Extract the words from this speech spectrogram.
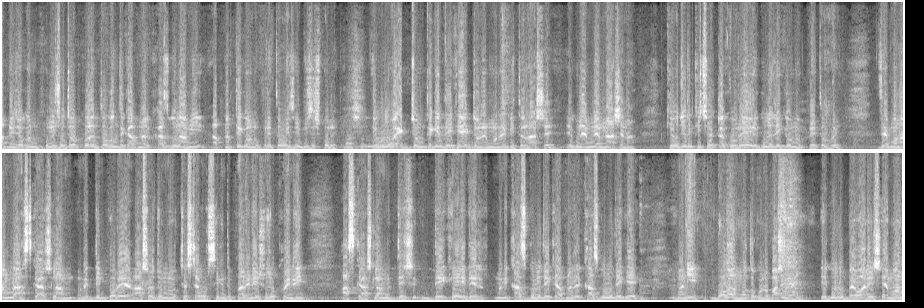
আপনি যখন পুলিশে জব করেন তখন থেকে আপনার কাজগুলো আমি আপনার থেকে অনুপ্রেরিত হয়েছি বিশেষ করে। এগুলো একজন থেকে দেখে একজনের মনের ভিতরে আসে। এগুলো এমনি এমনি আসে না। কেউ যদি কিছু একটা করে, এগুলো দেখে অনুপ্রেরিত হয়। যেমন আমরা আজকে আসলাম, অনেকদিন পরে আসার জন্য চেষ্টা করছি, কিন্তু পারিনি, সুযোগ হয়নি। আজকে আসলাম দেখে এদের মানে কাজগুলো দেখে, আপনাদের কাজগুলো দেখে মানে বলার মতো কোনো ভাষা নাই। এগুলো ব্যবহারিস এমন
